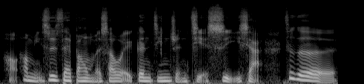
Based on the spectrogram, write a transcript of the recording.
好，浩明是再帮我们稍微更精准解释一下这个。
